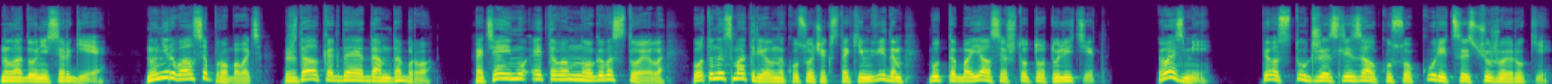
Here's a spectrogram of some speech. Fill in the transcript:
на ладони Сергея, но не рвался пробовать, ждал, когда я дам добро. Хотя ему этого многого стоило, вот он и смотрел на кусочек с таким видом, будто боялся, что тот улетит. «Возьми». Пес тут же слезал кусок курицы с чужой руки.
